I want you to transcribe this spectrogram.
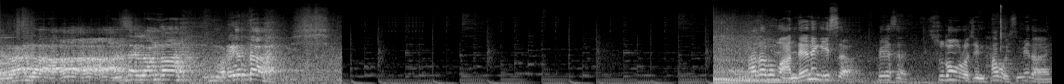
셀란가 안 셀란가 모르겠다. 하다 보면 안 되는 게 있어. 그래서 수동으로 지금 하고 있습니다.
